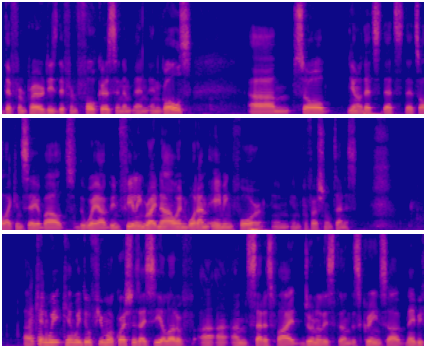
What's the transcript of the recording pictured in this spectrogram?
different priorities, different focus, and and, and goals. Um, so you know, that's that's that's all I can say about the way I've been feeling right now and what I'm aiming for in, in professional tennis. Uh, okay. Can we can we do a few more questions? I see a lot of uh, uh unsatisfied journalists on the screen, so maybe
